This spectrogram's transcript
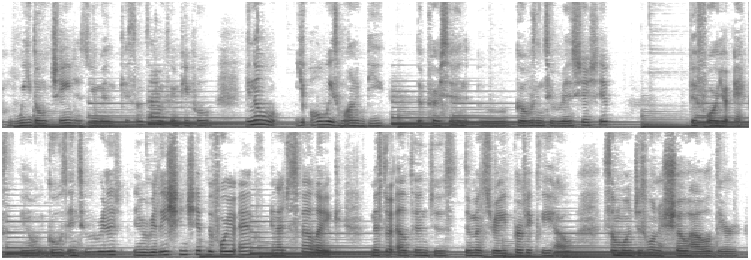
we don't change as human. Because sometimes when people, you know, you always want to be the person who goes into relationship before your ex. You know, goes into a, a relationship before your ex, and I just felt like Mr. Elton just demonstrate perfectly how someone just want to show how they're the,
